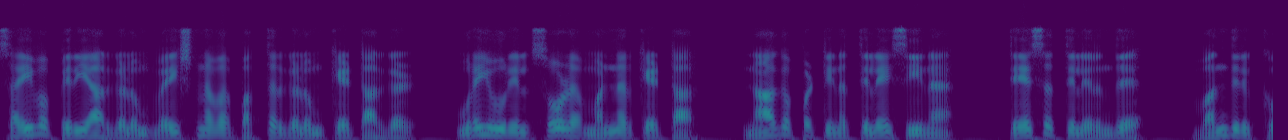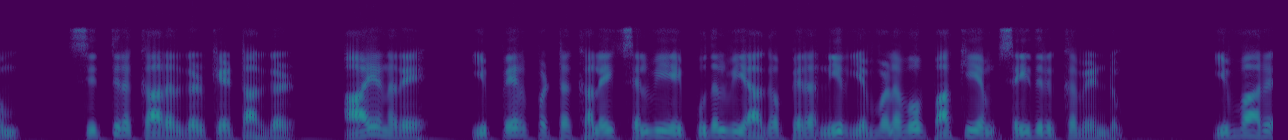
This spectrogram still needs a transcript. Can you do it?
சைவ பெரியார்களும் வைஷ்ணவ பக்தர்களும் கேட்டார்கள். உறையூரில் சோழ மன்னர் கேட்டார். நாகப்பட்டினத்திலே சீன தேசத்திலிருந்து வந்திருக்கும் சித்திரக்காரர்கள் கேட்டார்கள் ஆயனரே இப்பேற்பட்ட கலை செல்வியை புதல்வியாக பெற நீர் எவ்வளவோ பாக்கியம் செய்திருக்க வேண்டும் இவ்வாறு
